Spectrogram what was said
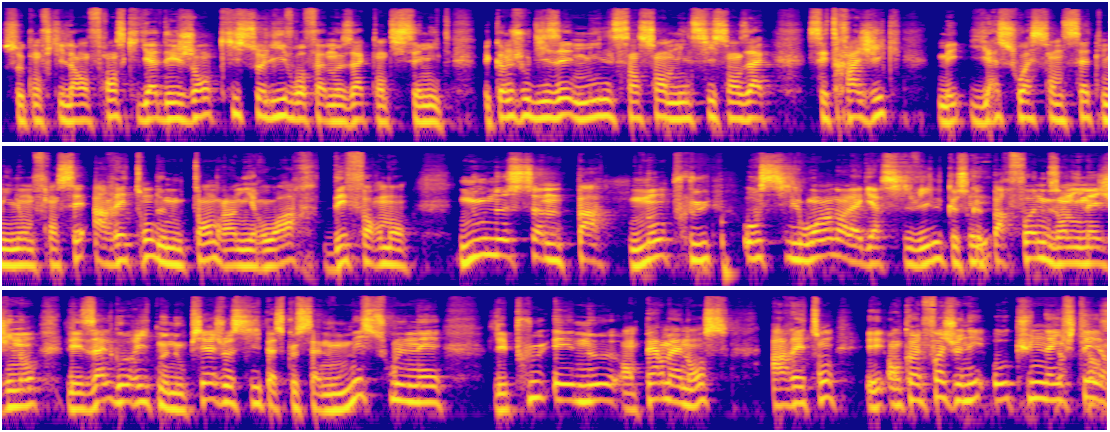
ce conflit-là en France, qu'il y a des gens qui se livrent aux fameux actes antisémites. Mais comme je vous disais, 1500, 1600 actes, c'est tragique. Mais il y a 67 millions de Français. Arrêtons de nous tendre un miroir déformant. Nous ne sommes pas non plus aussi loin dans la guerre civile que ce que parfois nous en imaginons. Les algorithmes nous piègent aussi parce que ça nous met sous le nez les plus haineux en permanence. Arrêtons. Et encore une fois, je n'ai aucune naïveté. Hein.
